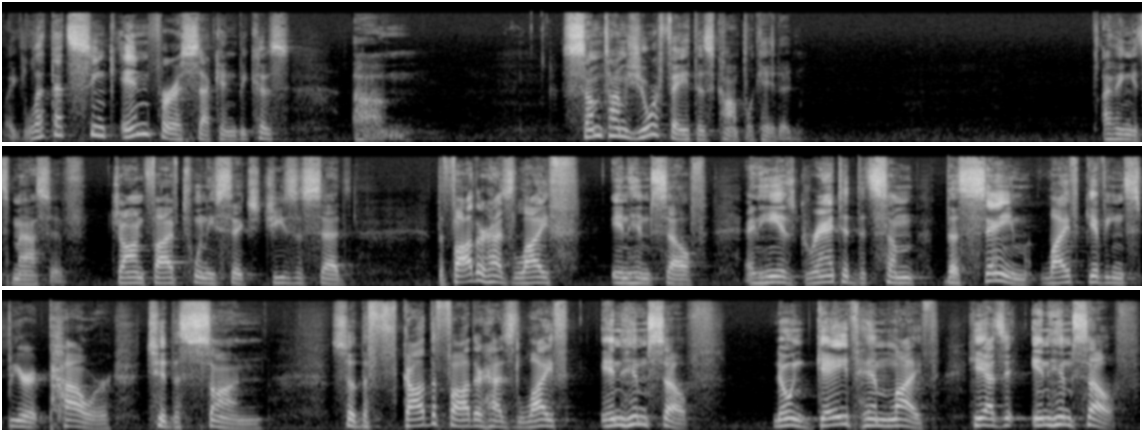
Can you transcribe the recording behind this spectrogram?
Like, let that sink in for a second because um, sometimes your faith is complicated. I think it's massive. John 5 26, Jesus said, The Father has life in himself, and he has granted that some, the same life giving spirit power to the Son. So the, God the Father has life in himself. No one gave him life, he has it in himself.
